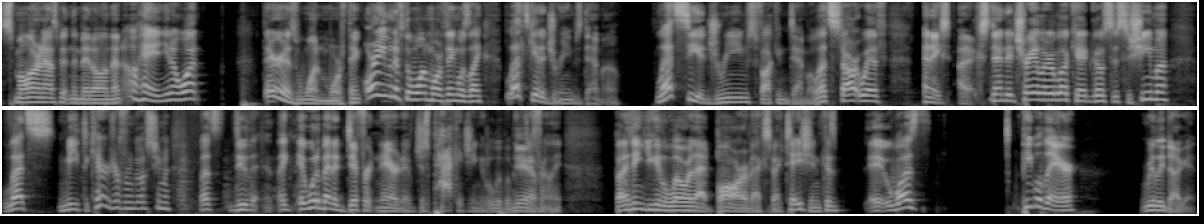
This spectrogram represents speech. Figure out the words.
smaller announcement in the middle, and then, oh, hey, and you know what? There is one more thing. Or even if the one more thing was like, let's get a Dreams demo. Let's see a Dreams fucking demo. Let's start with an, ex- an extended trailer look at Ghost of Tsushima. Let's meet the character from Ghost of Tsushima. Let's do that. Like, it would have been a different narrative, just packaging it a little bit Yeah. differently. But I think you can lower that bar of expectation because it was people there really dug it.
